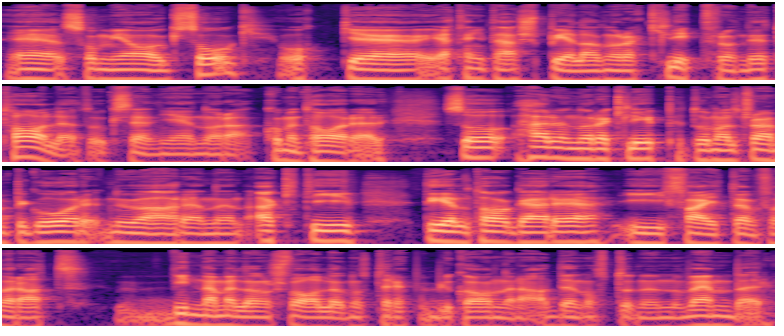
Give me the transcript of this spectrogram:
eh, som jag såg och eh, jag tänkte här spela några klipp från det talet och sen ge några kommentarer. Så här är några klipp. Donald Trump igår, nu är han en aktiv deltagare i fighten för att vinna mellanårsvalen åt Republikanerna den 8 november.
